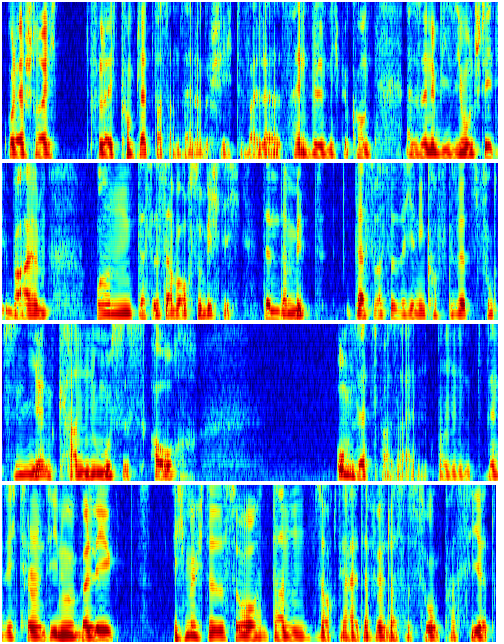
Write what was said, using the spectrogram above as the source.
Oder er streicht vielleicht komplett was an seiner Geschichte, weil er seinen Willen nicht bekommt. Also seine Vision steht über allem und das ist aber auch so wichtig, denn damit das, was er sich in den Kopf gesetzt, funktionieren kann, muss es auch umsetzbar sein. Und wenn sich Tarantino überlegt, ich möchte das so, dann sorgt er halt dafür, dass es so passiert.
